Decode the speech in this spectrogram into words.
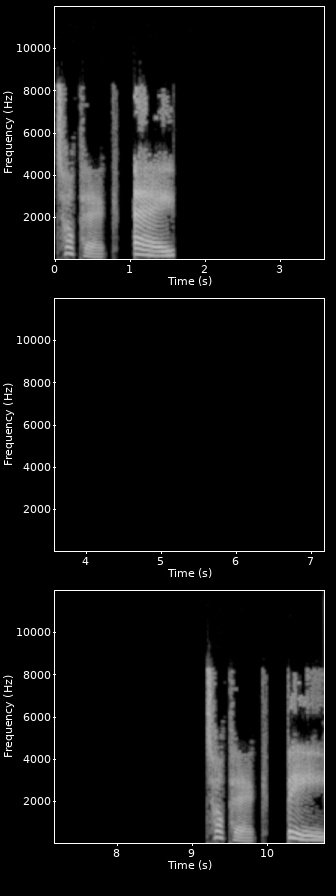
Topic A Topic B.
